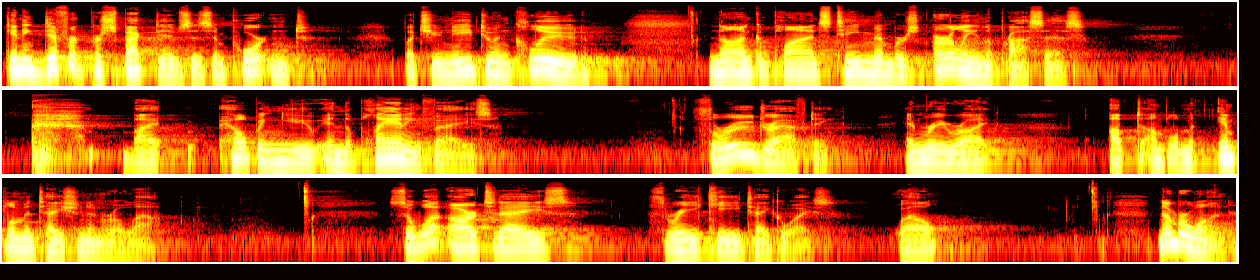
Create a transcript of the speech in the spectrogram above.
Getting different perspectives is important, but you need to include non compliance team members early in the process by helping you in the planning phase through drafting and rewrite up to implementation and rollout. So, what are today's three key takeaways? Well, Number one,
